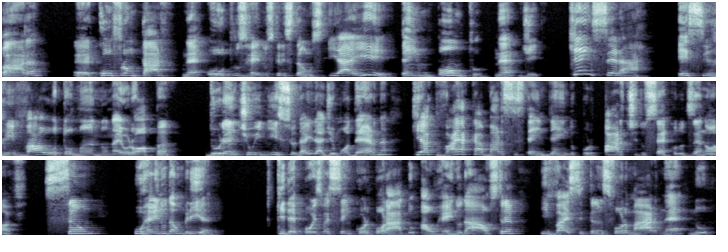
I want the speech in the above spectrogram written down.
para é, confrontar né, outros reinos cristãos. E aí tem um ponto né, de quem será esse rival otomano na Europa durante o início da Idade Moderna, que vai acabar se estendendo por parte do século XIX. São o Reino da Hungria, que depois vai ser incorporado ao Reino da Áustria e vai se transformar né, no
